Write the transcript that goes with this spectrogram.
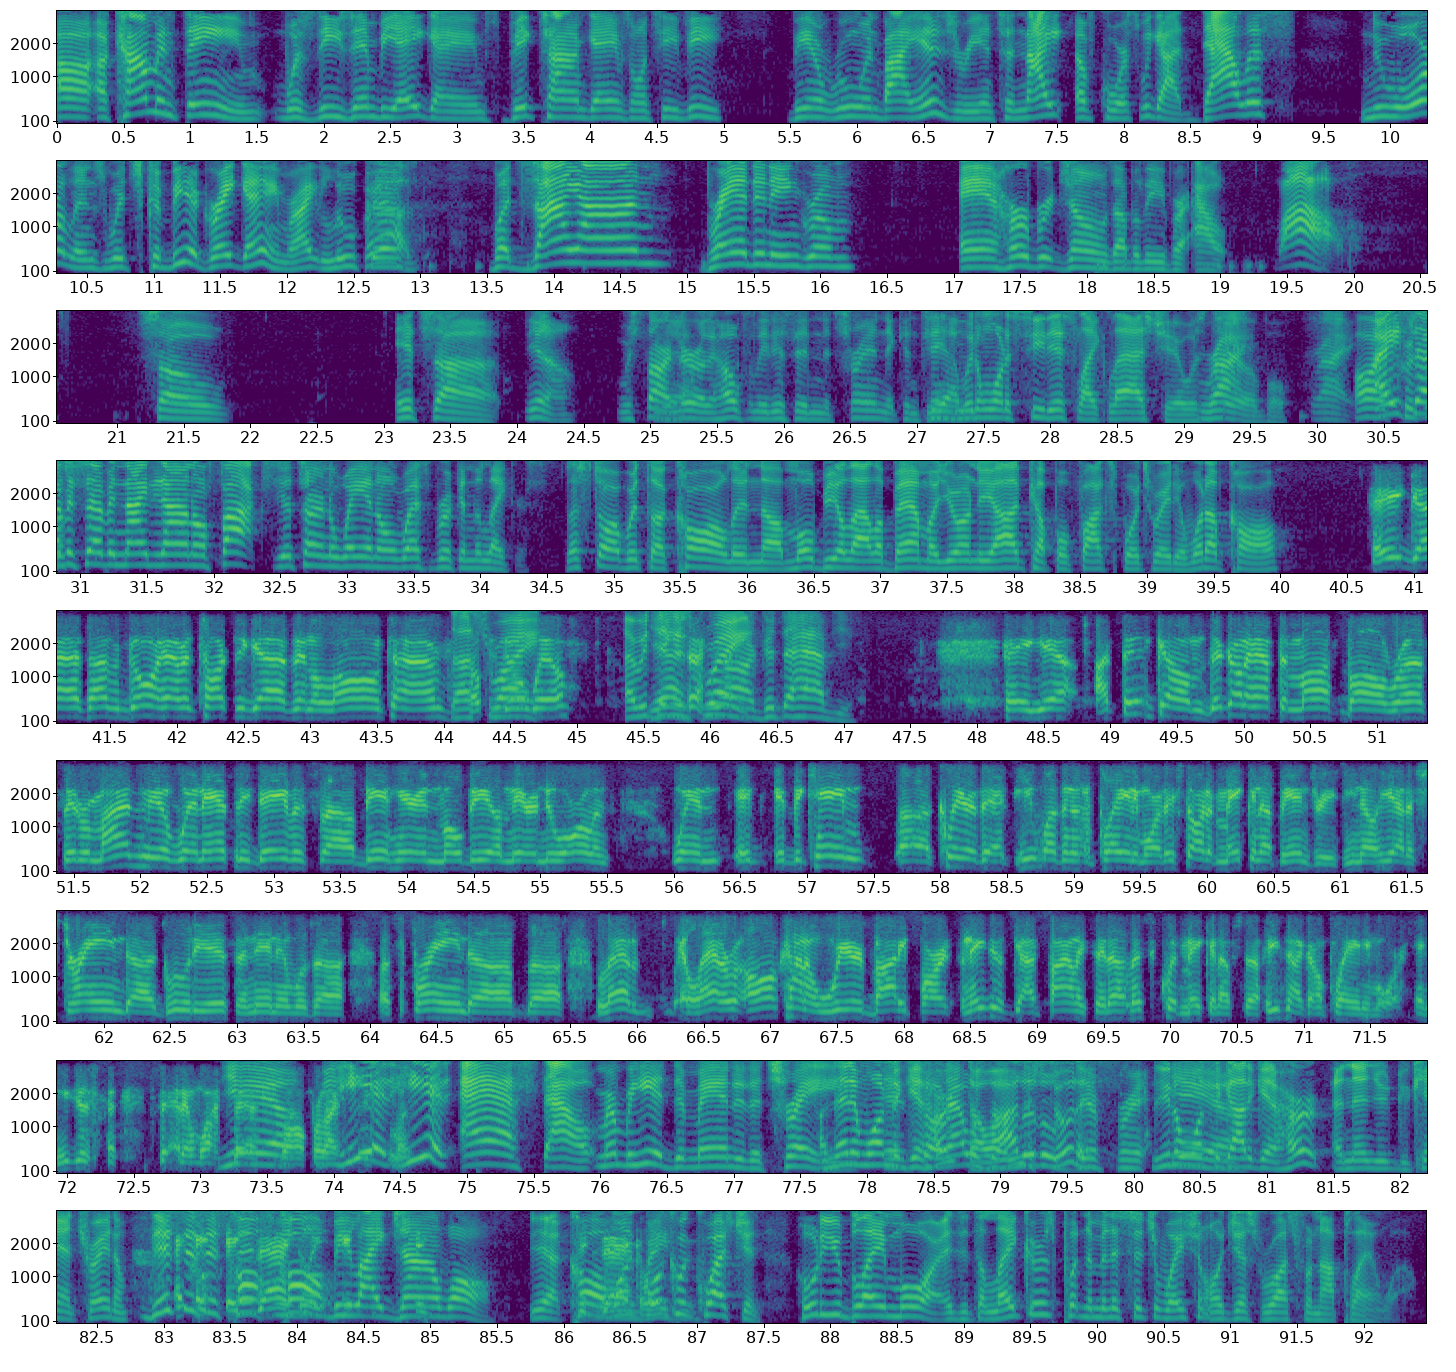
uh, a common theme was these NBA games, big time games on TV, being ruined by injury. And tonight, of course, we got Dallas, New Orleans, which could be a great game, right? Luka. Yeah. but Zion, Brandon Ingram, and Herbert Jones, I believe, are out. Wow. So it's uh, you know, we're starting Yeah. early. Hopefully, this isn't a trend that continues. Yeah, we don't want to see this like last year. It was Right. terrible. Right. All right, Chris, let's- 877 on Fox. Your turn to weigh in on Westbrook and the Lakers. Let's start with uh, Carl in uh, Mobile, Alabama. You're on the Odd Couple, Fox Sports Radio. What up, Carl? Hey guys, how's it going? Haven't talked to you guys in a long time. That's Hope you're right. Doing well. Everything Yes, is great. Good to have you. Hey, yeah, I think um, they're going to have to mothball Russ. It reminds me of when Anthony Davis, uh, being here in Mobile near New Orleans, when it, it became uh, clear that he wasn't going to play anymore. They started making up injuries. You know, he had a strained uh, gluteus, and then it was a, a sprained uh, uh, lateral, lateral, all kind of weird body parts. And they just got finally said, "Oh, let's quit making up stuff. He's not going to play anymore." And he just sat and watched Yeah, basketball for but like he six had months. he had asked out. Remember, he had demanded a trade, And they didn't want him And to get so hurt, that though. was a I little understood it. different. You don't want the guy to get hurt, and then you, you can't trade him. This is his Exactly. coach going to be like John Wall. Yeah, call Exactly. one, one quick question. Who do you blame more? Is it the Lakers putting them in this situation or just Russ for not playing well?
